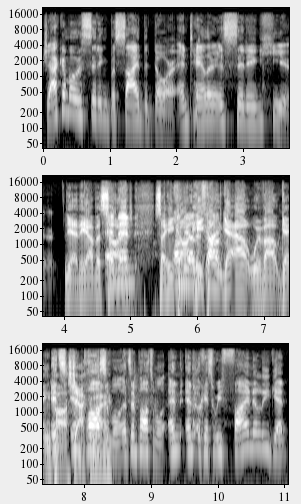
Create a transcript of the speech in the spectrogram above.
Giacomo is sitting beside the door, and Taylor is sitting here. Yeah, the other side. then so he can't he can't get out without getting past Giacomo. It's impossible. It's impossible. And and okay, so we finally get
